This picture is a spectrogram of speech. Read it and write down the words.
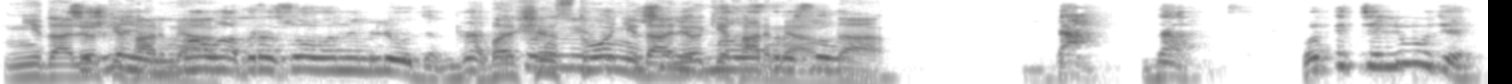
недалеких армян. малообразованным людям. Да, Большинство недалеких армян, да. Да, да. Вот эти люди,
